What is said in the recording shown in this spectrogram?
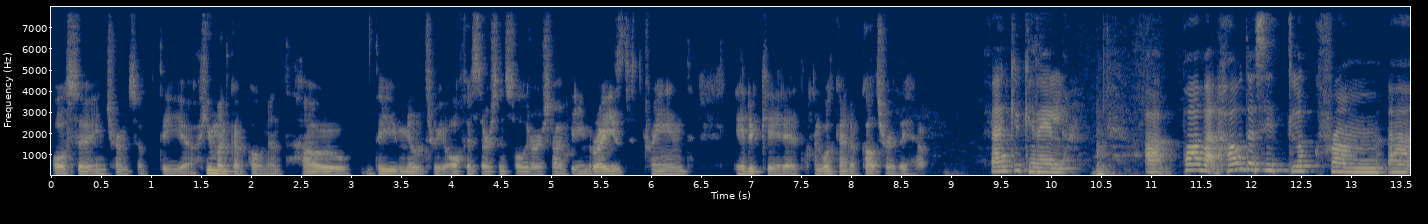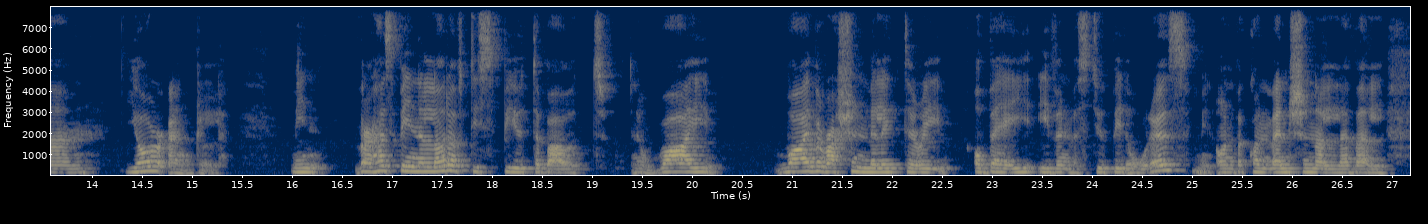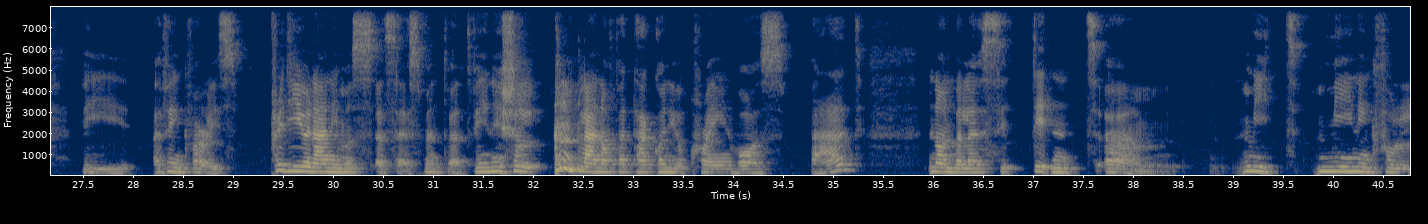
also in terms of the uh, human component, how the military officers and soldiers are being raised, trained, educated, and what kind of culture they have. Thank you, Kirill. Uh, Pavel, how does it look from um, your angle? I mean, there has been a lot of dispute about you know why why the Russian military obey even the stupid orders. I mean, on the conventional level, the I think there is pretty unanimous assessment that the initial plan of attack on Ukraine was bad. Nonetheless, it didn't um, meet meaningful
